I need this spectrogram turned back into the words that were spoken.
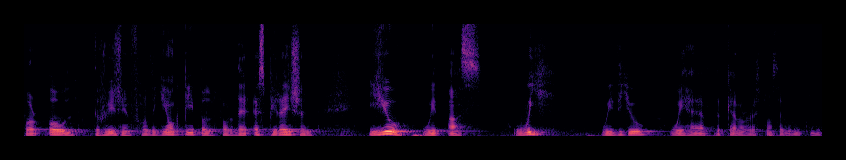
for all the region, for the young people, for their aspiration. You with us, we with you, we have the common responsibility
